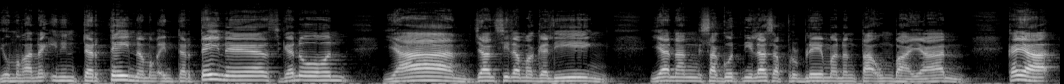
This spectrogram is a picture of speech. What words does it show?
yung mga na-entertain na mga entertainers, ganon. Yan, diyan sila magaling. Yan ang sagot nila sa problema ng taong bayan. Kaya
